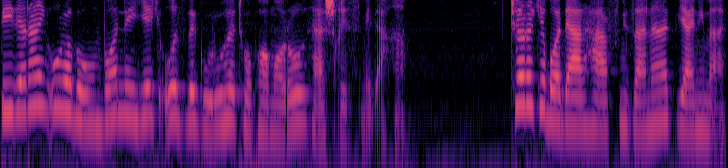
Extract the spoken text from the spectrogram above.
بیدرنگ او را به عنوان یک عضو گروه توپامارو تشخیص می دهم چرا که با در حرف می‌زند یعنی من.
